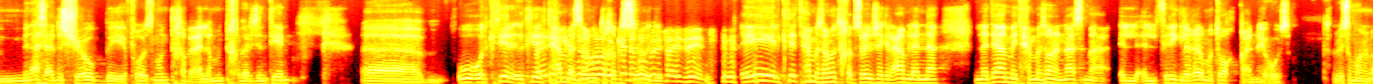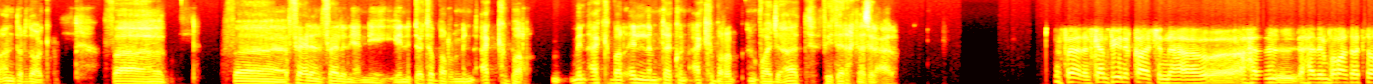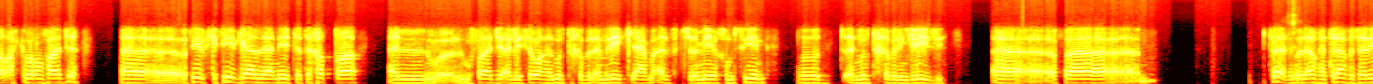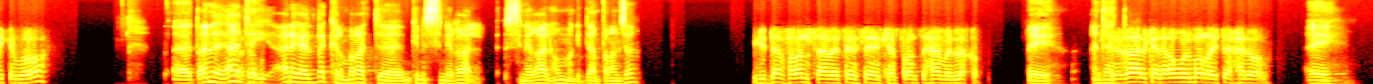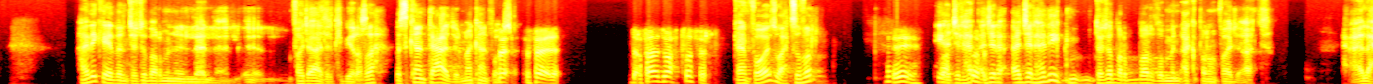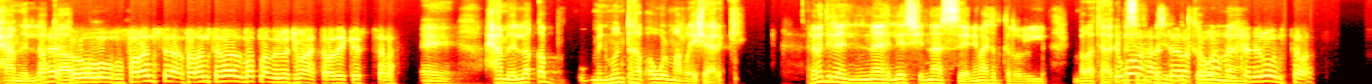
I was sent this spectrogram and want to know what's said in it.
من أسعد الشعوب بفوز منتخب على منتخب الأرجنتين. والكثير الكثير يعني تحمس على المنتخب السعودي. اي الكثير تحمس على المنتخب السعودي بشكل عام لأن لأن دائما يتحمسون الناس مع الفريق الغير متوقع إنه يفوز اللي يسمونه الاندر دوغ ف ففعلا فعلا يعني يعني تعتبر من أكبر من أكبر إن لم تكن أكبر المفاجآت في تاريخ كأس العالم. فعلا كان في نقاش إنها هل هذه المباراة تعتبر أكبر مفاجأة؟ آه، في الكثير قال يعني تتخطى المفاجأة اللي سواها المنتخب الأمريكي عام 1950 ضد المنتخب الإنجليزي. آه، ف فعلا ما دام تنافس هذيك المباراة أنا أنا أنا قاعد أتذكر مباراة آه، يمكن السنغال. السنغال هم قدام فرنسا؟ قدام فرنسا عام 2002 كان فرنسا حامل اللقب. إيه انت السنغال كان أول مرة يتاهلون إيه. هذيك أيضا تعتبر من ال- ال- ال- المفاجات الكبيرة صح؟ بس كان تعادل ما كان فوز. فعلا. لا، فاز 1-0 كان فوز 1-0 إيه إيه أجل 1-0. أجل أجل هذيك تعتبر برضو من أكبر المفاجآت. على حامل اللقب. وفرنسا فرنسا ما طلع من المجموعات ترى ذيك السنة. إيه. حامل اللقب من منتخب أول مرة يشارك. أنا ما أدري ليش الناس يعني ما تذكر المباراة هذه بس بس يذكرون الكاميرون ترى.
